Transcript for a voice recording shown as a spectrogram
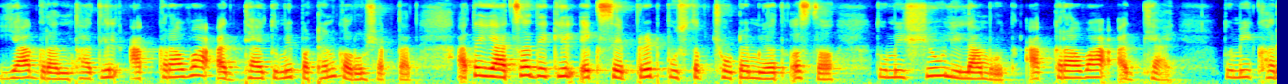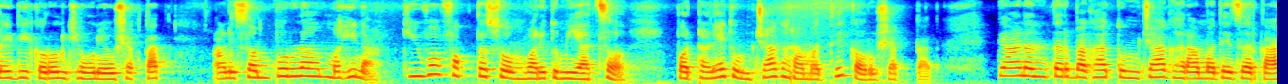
या ग्रंथातील अकरावा अध्याय तुम्ही पठण करू शकतात. आता याचं देखील एक सेपरेट पुस्तक छोटं मिळत असतं. तुम्ही शिवलीलामृत अकरावा अध्याय तुम्ही खरेदी करून घेऊन येऊ शकतात. आणि संपूर्ण महिना किंवा फक्त सोमवारी तुम्ही याचं पठण हे तुमच्या घरामध्ये करू शकतात. त्यानंतर बघा तुमच्या घरामध्ये जर का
